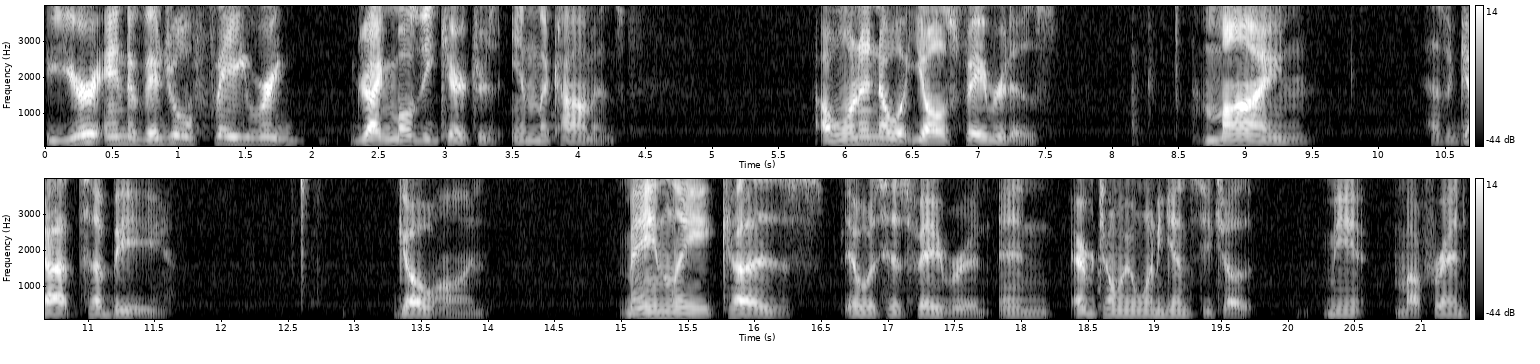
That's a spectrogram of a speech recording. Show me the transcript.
your individual favorite Dragon Ball Z characters in the comments. I want to know what y'all's favorite is. Mine has got to be Gohan. Mainly because it was his favorite, and every time we went against each other, me my friend,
